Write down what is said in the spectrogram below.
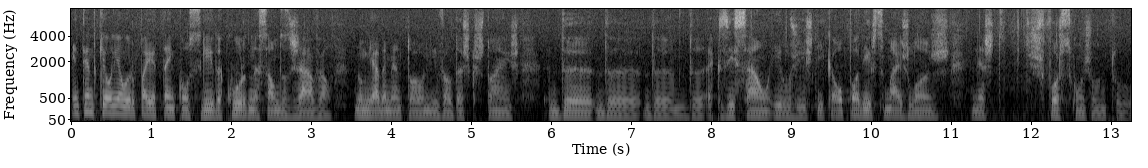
entendo que a União Europeia tem conseguido a coordenação desejável, nomeadamente ao nível das questões de, de, de, de aquisição e logística, ou pode ir-se mais longe neste esforço conjunto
